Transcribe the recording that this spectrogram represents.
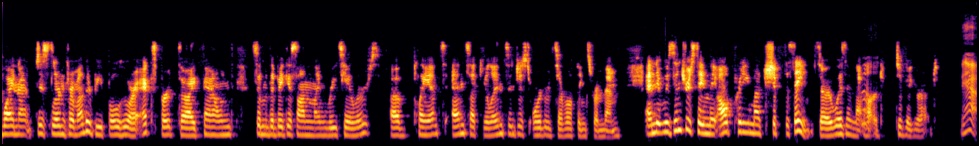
why not just learn from other people who are experts? So I found some of the biggest online retailers of plants and succulents and just ordered several things from them. And it was interesting, they all pretty much ship the same. So it wasn't that hard to figure out. Yeah.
